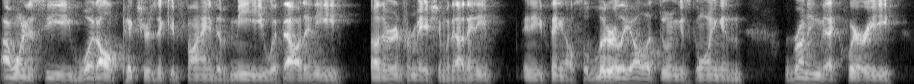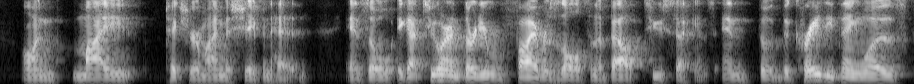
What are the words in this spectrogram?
I wanted to see what all pictures it could find of me without any other information, without any anything else. So literally, all it's doing is going and running that query on my picture, my misshapen head. And so it got 235 results in about two seconds. And the, the crazy thing was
